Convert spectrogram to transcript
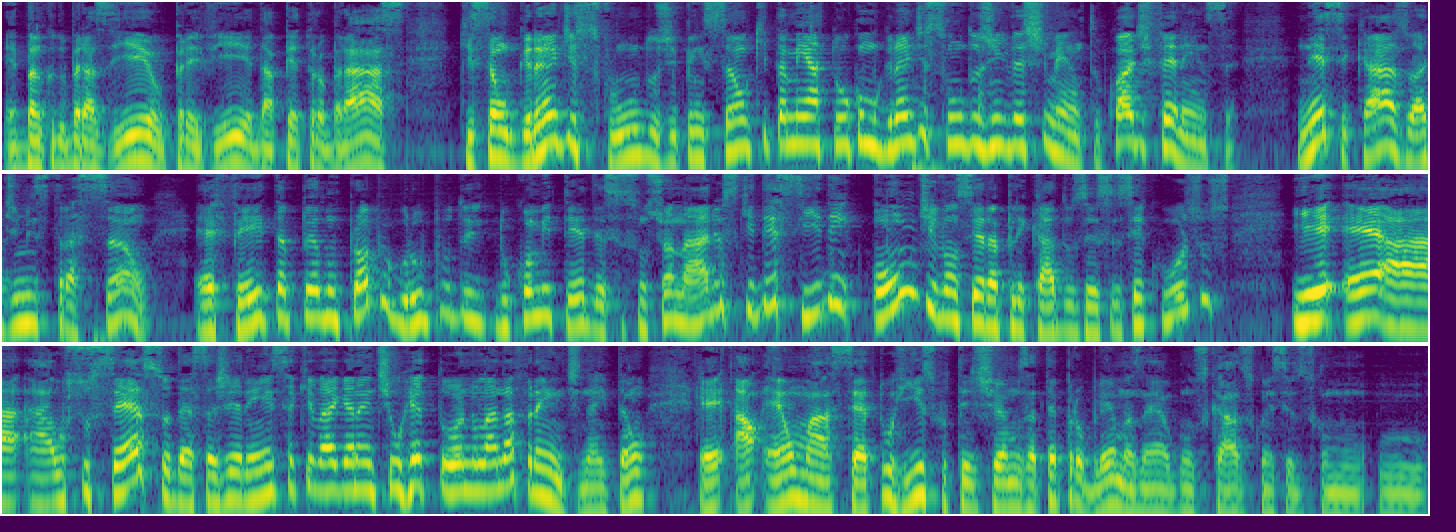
é Banco do Brasil, Previ, da Petrobras, que são grandes fundos de pensão que também atuam como grandes fundos de investimento. Qual a diferença? Nesse caso, a administração é feita pelo próprio grupo do, do, comitê desses funcionários que decidem onde vão ser aplicados esses recursos e é a, a, o sucesso dessa gerência que vai garantir o retorno lá na frente. Né? Então, é, é um certo risco, tivemos até problemas, né? alguns casos conhecidos como o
